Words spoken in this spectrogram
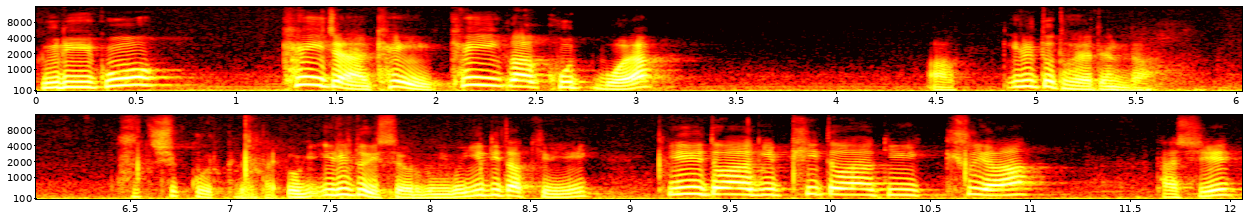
그리고 K잖아 K. K가 곧 뭐야? 아 1도 더 해야 된다. 9, 19 이렇게 된다. 여기 1도 있어요 여러분. 이거 1이다 길이. 1 더하기 P 더하기 Q야. 다시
